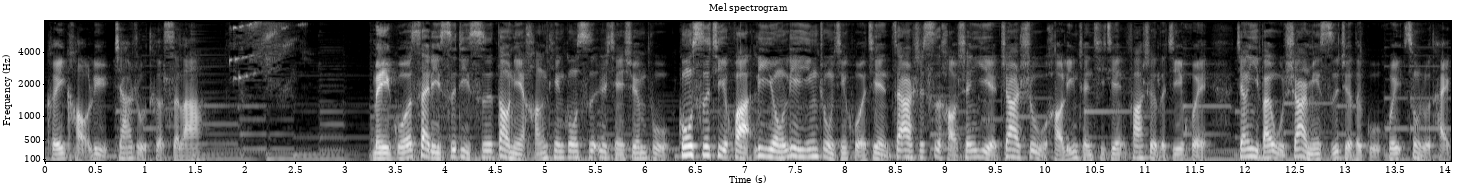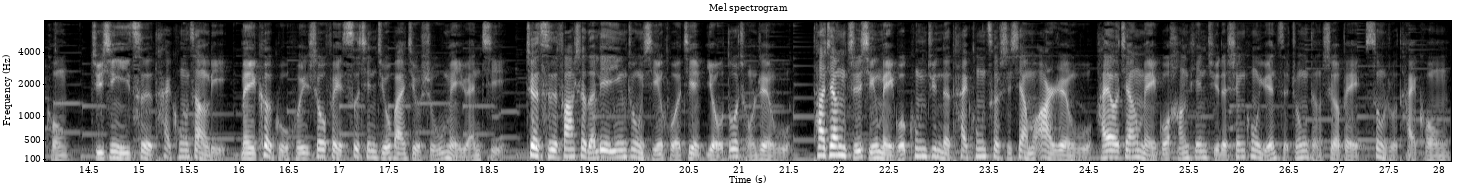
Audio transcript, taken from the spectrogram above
可以考虑加入特斯拉。美国赛利斯蒂斯悼念航天公司日前宣布，公司计划利用猎鹰重型火箭在二十四号深夜至二十五号凌晨期间发射的机会，将一百五十二名死者的骨灰送入太空，举行一次太空葬礼，每克骨灰收费四千九百九十五美元起。这次发射的猎鹰重型火箭有多重任务，它将执行美国空军的太空测试项目二任务，还要将美国航天局的深空原子钟等设备送入太空。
